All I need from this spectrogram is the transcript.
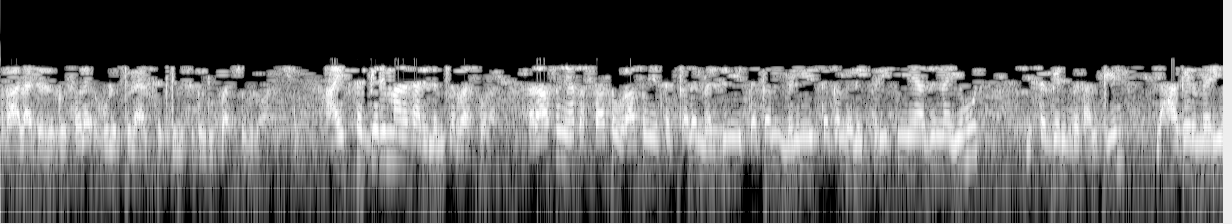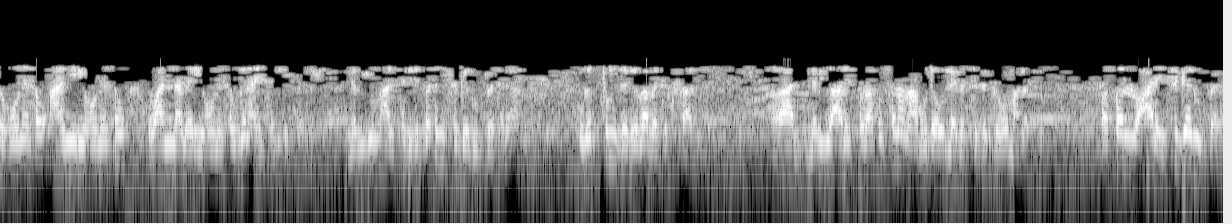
ጋላ ያደረገው ሰው ላይ ሁለቱ ላይ አልሰግድም ስገዱባቸው ብለዋል። አይሰገድም ማለት አይደለም ጭራሽ ሆናል ራሱን ያጠፋ ሰው ራሱን የሰቀለ መርዝ የሚጠቀም ምን የሚጠቀም ኤሌክትሪክ የሚያዝና የሞት ይሰገድበታል። ግን የሀገር መሪ የሆነ ሰው አሚር የሆነ ሰው ዋና መሪ የሆነ ሰው ግን አይሰግድበትም። ነብዩም አልሰግድበትም፣ ስገዱበት ነው ያሉት። ሁለቱም ዘገባ በጥቅስ አለ። ቃል ነብዩ አለይሂ ሰላቱ ወሰላም አቡ ዳውድ ላይ በተዘገበው ማለት ነው። ፈሰሉ አለይ ስገዱበት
